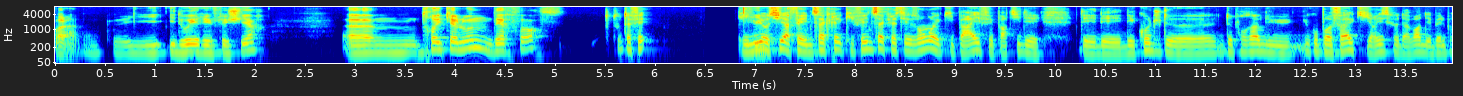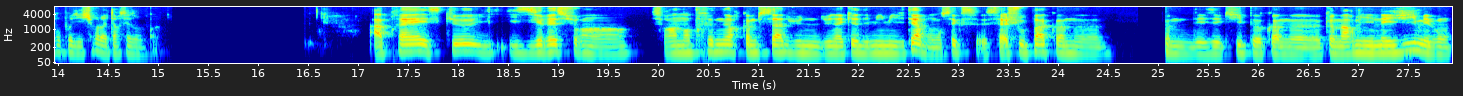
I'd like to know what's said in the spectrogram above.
voilà, donc il, il, doit y réfléchir. Troy Calhoun d'Air Force. Tout à fait qui lui aussi a fait une sacrée, qui fait une sacrée saison et qui pareil fait partie des, des, des, coachs de, de, programme du, du groupe OFA qui risquent d'avoir des belles propositions à l'intersaison. Après, est-ce qu'ils iraient sur un, sur un entraîneur comme ça d'une académie militaire? Bon, on sait que ça joue pas comme, euh, comme des équipes comme, euh, comme Army et Navy, mais bon,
